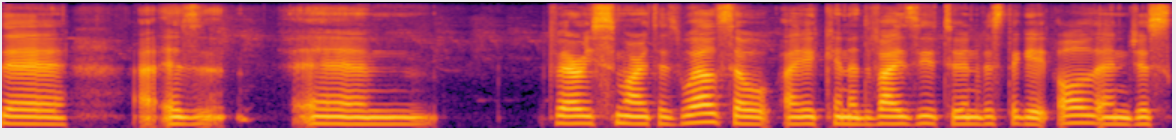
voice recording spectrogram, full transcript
uh, as um, very smart as well. So I can advise you to investigate all and just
